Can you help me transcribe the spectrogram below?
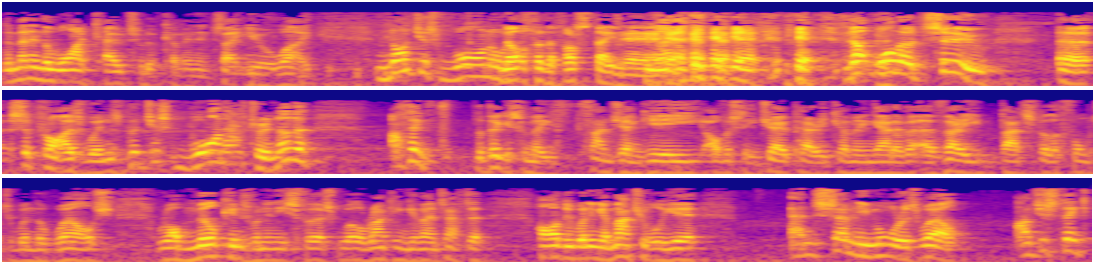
The men in the white coats would have come in and taken you away. Not just one or Not for the first time. yeah, yeah. Not one or two uh, surprise wins, but just one after another. I think th- the biggest for me, Fan Zhengyi, obviously Joe Perry coming out of a, a very bad spell of form to win the Welsh, Rob Milkins winning his first world ranking event after hardly winning a match all year, and so many more as well. I just think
